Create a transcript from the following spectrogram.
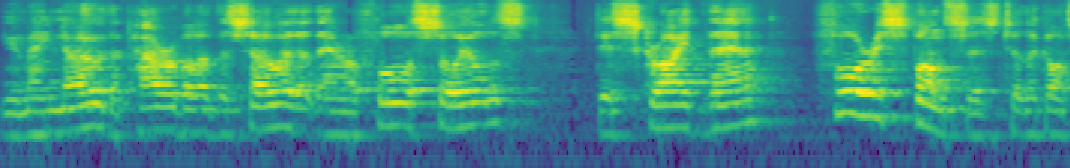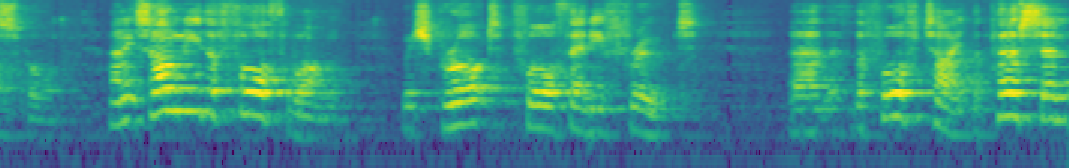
You may know the parable of the sower, that there are four soils described there, four responses to the gospel. And it's only the fourth one which brought forth any fruit. Uh, the, the fourth type, the person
